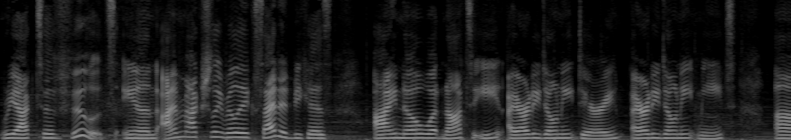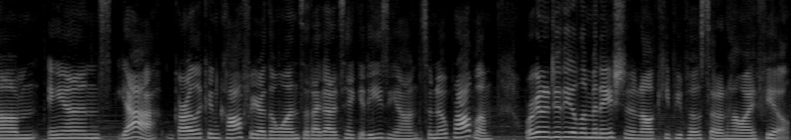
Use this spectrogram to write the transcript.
reactive foods. And I'm actually really excited because I know what not to eat. I already don't eat dairy, I already don't eat meat. Um, and yeah, garlic and coffee are the ones that I got to take it easy on. So, no problem. We're going to do the elimination and I'll keep you posted on how I feel.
